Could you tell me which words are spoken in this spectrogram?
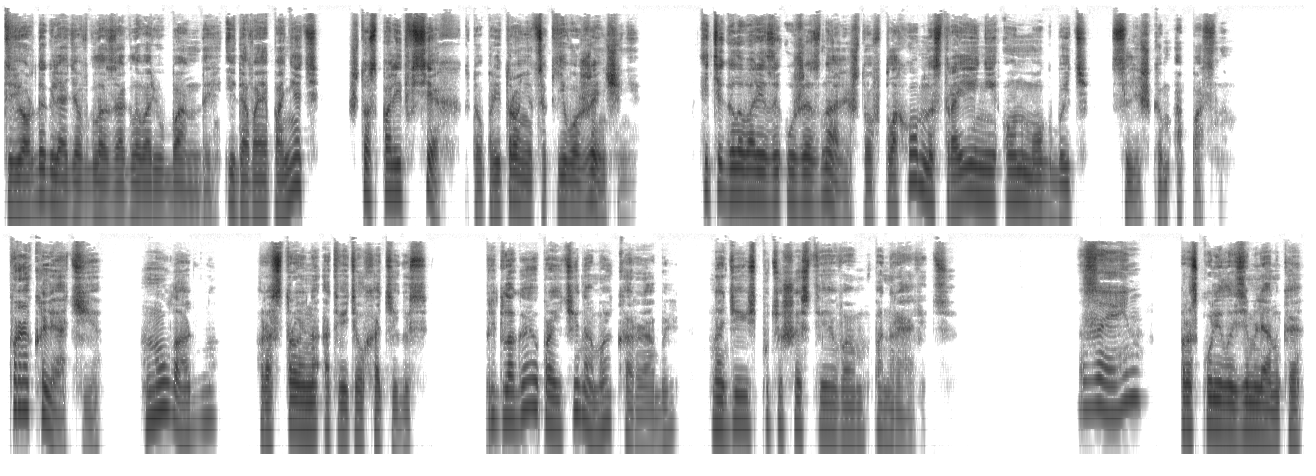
твердо глядя в глаза главарю банды и давая понять, что спалит всех, кто притронется к его женщине. Эти головорезы уже знали, что в плохом настроении он мог быть слишком опасным. «Проклятие! Ну ладно», — расстроенно ответил Хатигас. «Предлагаю пройти на мой корабль. Надеюсь, путешествие вам понравится». «Зейн?» — проскулила землянка.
